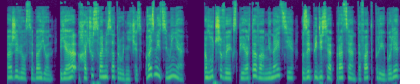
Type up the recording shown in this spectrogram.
— оживился Байон. «Я хочу с вами сотрудничать. Возьмите меня. Лучшего эксперта вам не найти. За 50% от прибыли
